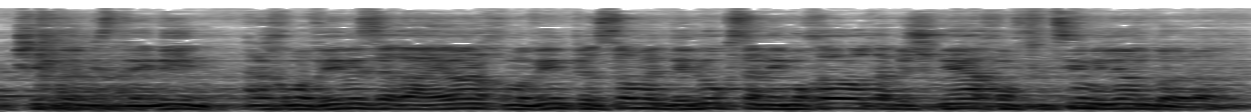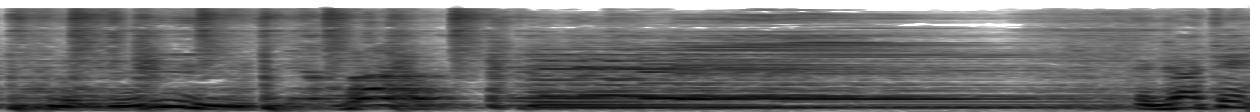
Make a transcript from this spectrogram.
תקשיבו, הם מזדיינים. אנחנו מביאים איזה רעיון, אנחנו מביאים פרסומת דלוקס, אני מוכר אותה בשנייה, אנחנו מפציצים מיליון דולר. הגעתי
